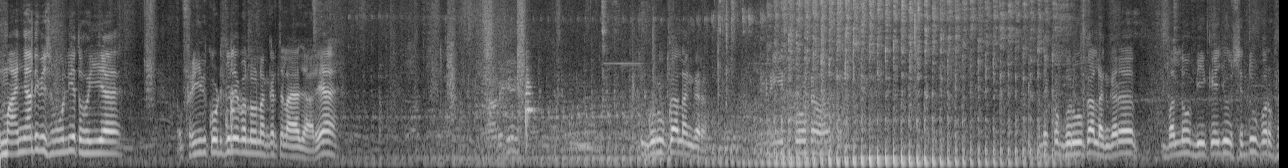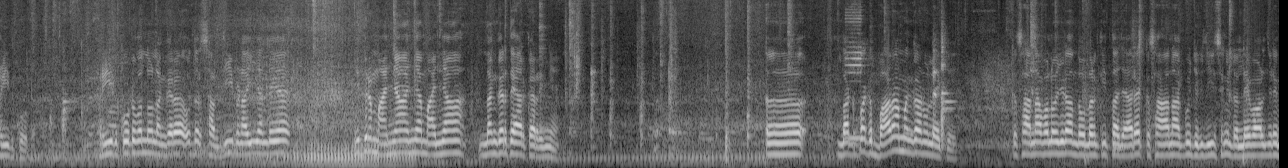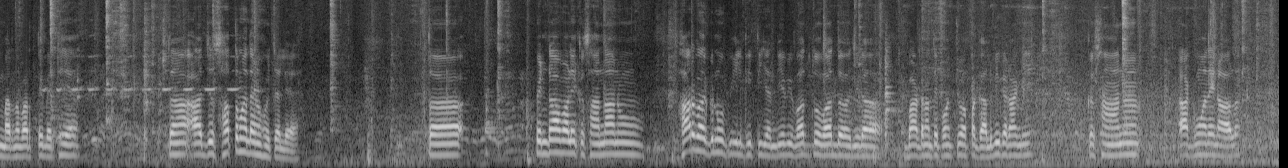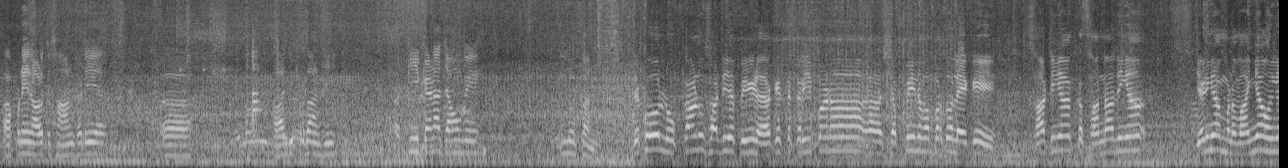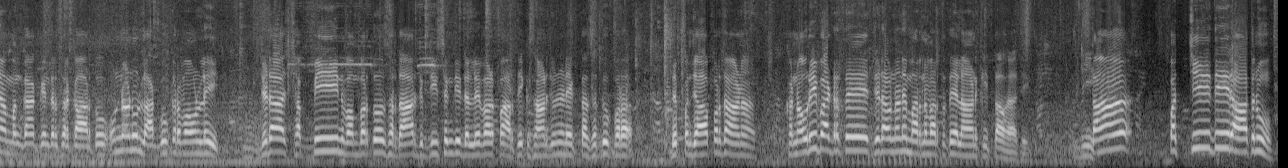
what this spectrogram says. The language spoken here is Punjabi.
ਮਾਈਆਂ ਦੀ ਵੀ ਸ਼ਮੂਲੀਅਤ ਹੋਈ ਹੈ। ਫਰੀਦਕੋਟ ਜ਼ਿਲ੍ਹੇ ਵੱਲੋਂ ਲੰਗਰ ਚਲਾਇਆ ਜਾ ਰਿਹਾ ਹੈ। ਗੁਰੂ ਕਾ ਲੰਗਰ। ਫਰੀਦਕੋਟ ਦੇਖੋ ਗੁਰੂ ਕਾ ਲੰਗਰ ਵੱਲੋਂ ਬੀਕੇਯੂ ਸਿੱਧੂਪੁਰ ਫਰੀਦਕੋਟ। ਫਰੀਦਕੋਟ ਵੱਲੋਂ ਲੰਗਰ ਉਧਰ ਸਬਜ਼ੀ ਬਣਾਈ ਜਾਂਦੇ ਆ। ਇਧਰ ਮਾਈਆਂ ਆਈਆਂ, ਮਾਈਆਂ ਲੰਗਰ ਤਿਆਰ ਕਰ ਰਹੀਆਂ। ਲਗਭਗ 12 ਮੰਗਾਂ ਨੂੰ ਲੈ ਕੇ ਕਿਸਾਨਾਂ ਵੱਲੋਂ ਜਿਹੜਾ ਅੰਦੋਲਨ ਕੀਤਾ ਜਾ ਰਿਹਾ। ਕਿਸਾਨ ਆਗੂ ਜਗਜੀਤ ਸਿੰਘ ਡੱਲੇਵਾਲ ਜਿਹੜੇ ਮਰਨ ਵਰਤੇ ਬੈਠੇ ਆ, ਤਾਂ ਅੱਜ 7ਵਾਂ ਦਿਨ ਹੋ ਚੱਲਿਆ। ਤਾਂ ਪਿੰਡਾਂ ਵਾਲੇ ਕਿਸਾਨਾਂ ਨੂੰ ਹਰ ਵਰਗ ਨੂੰ ਅਪੀਲ ਕੀਤੀ ਜਾਂਦੀ ਹੈ ਵੀ ਵੱਧ ਤੋਂ ਵੱਧ ਜਿਹੜਾ ਬਾਰਡਰਾਂ ਤੇ ਪਹੁੰਚੋ ਆਪਾਂ ਗੱਲ ਵੀ ਕਰਾਂਗੇ। ਕਿਸਾਨ ਆਗੂਆਂ ਦੇ ਨਾਲ ਆਪਣੇ ਨਾਲ ਕਿਸਾਨ ਖੜੇ ਆ। ਹਾਂਜੀ ਪ੍ਰਧਾਨ ਜੀ ਕੀ ਕਹਿਣਾ ਚਾਹੋਗੇ ਲੋਕਾਂ ਨੂੰ? ਦੇਖੋ ਲੋਕਾਂ ਨੂੰ ਸਾਡੀ ਅਪੀਲ ਹੈ ਕਿ ਤਕਰੀਬਨ ਅ, 26 ਨਵੰਬਰ ਤੋਂ ਲੈ ਕੇ ਸਾਡੀਆਂ ਕਿਸਾਨਾਂ ਦੀਆਂ ਜਿਹੜੀਆਂ ਮਨਵਾਈਆਂ ਹੋਈਆਂ ਮੰਗਾਂ ਕੇਂਦਰ ਸਰਕਾਰ ਤੋਂ ਉਹਨਾਂ ਨੂੰ ਲਾਗੂ ਕਰਵਾਉਣ ਲਈ ਜਿਹੜਾ 26 ਨਵੰਬਰ ਤੋਂ ਸਰਦਾਰ ਜਗਜੀਤ ਸਿੰਘ ਜੀ ਡੱਲੇਵਾਲ ਭਾਰਤੀ ਕਿਸਾਨ ਯੂਨੀਅਨ ਏਕਤਾ ਸਿੱਧੂਪੁਰ ਦੇ ਪੰਜਾਬ ਪ੍ਰਧਾਨ ਖਨੌਰੀ ਬਾਰਡਰ ਤੇ ਜਿਹੜਾ ਉਹਨਾਂ ਨੇ ਮਰਨ ਵਰਤ ਤੇ ਐਲਾਨ ਕੀਤਾ ਹੋਇਆ ਸੀ। ਤਾਂ 25 ਦੀ ਰਾਤ ਨੂੰ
